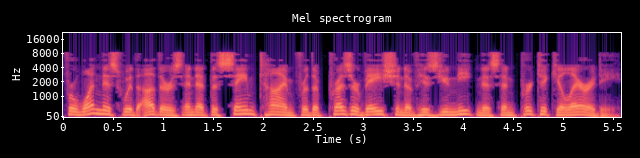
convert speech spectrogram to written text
for oneness with others and at the same time for the preservation of his uniqueness and particularity.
